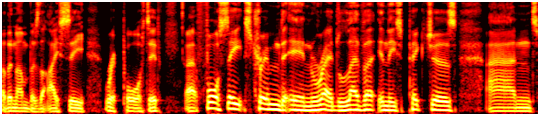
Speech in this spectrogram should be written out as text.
are the numbers that I see reported. Uh, four seats trimmed in red leather in these pictures, and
